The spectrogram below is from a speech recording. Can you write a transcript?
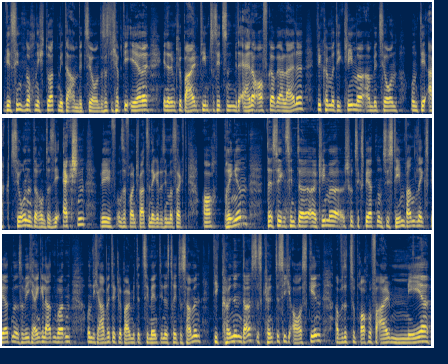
wir sind noch nicht dort mit der Ambition. Das heißt, ich habe die Ehre, in einem globalen Team zu sitzen mit einer Aufgabe alleine. Wie können wir die Klimaambition und die Aktionen darunter, also die Action, wie unser Freund Schwarzenegger das immer sagt, auch bringen. Deswegen sind da äh, Klimaschutzexperten und Systemwandelexperten, also wie ich, eingeladen worden. Und ich arbeite global mit der Zementindustrie zusammen. Die können das, das könnte sich ausgehen, aber dazu braucht man vor allem mehr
